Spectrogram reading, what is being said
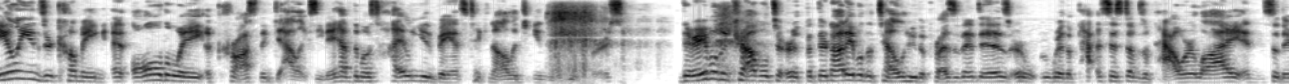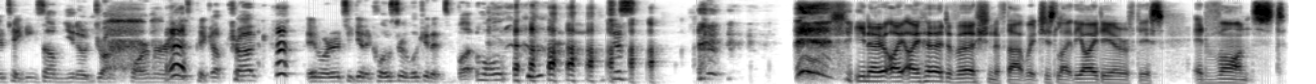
aliens are coming at all the way across the galaxy, they have the most highly advanced technology in the universe. They're able to travel to Earth, but they're not able to tell who the president is or where the pa- systems of power lie, and so they're taking some, you know, drunk farmer in his pickup truck in order to get a closer look at its butthole. Just you know, I, I heard a version of that, which is like the idea of this advanced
